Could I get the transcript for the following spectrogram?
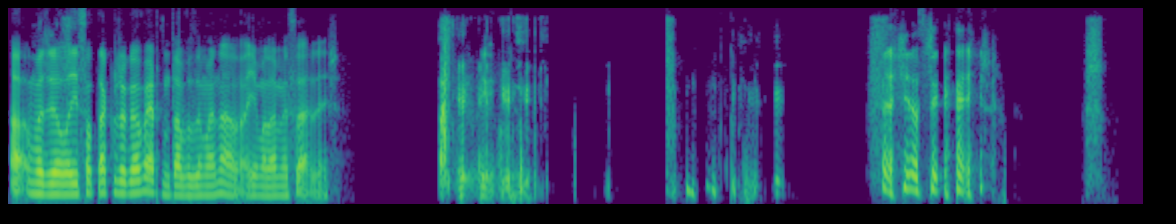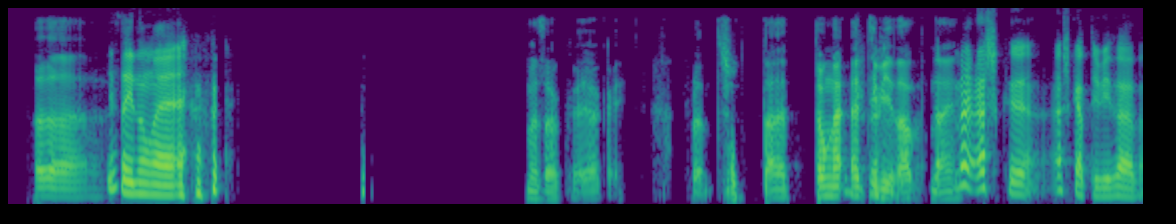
Ah, mas ele aí só está com o jogo aberto, não está a fazer mais nada. Ia mandar mensagens. Ah, Isso aí não é. mas ok, ok. Prontos. Tá, então a atividade, não é? Mas acho que, acho que a atividade.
